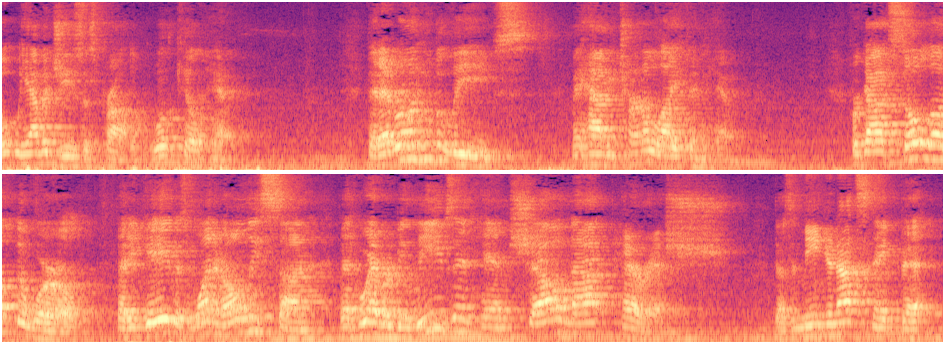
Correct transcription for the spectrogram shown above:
But we have a Jesus problem. We'll kill him. That everyone who believes may have eternal life in him. For God so loved the world that he gave his one and only Son, that whoever believes in him shall not perish. Doesn't mean you're not snake bit.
